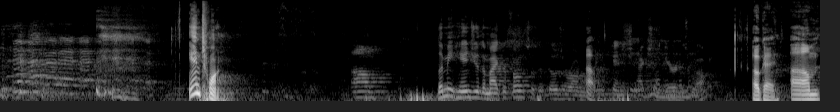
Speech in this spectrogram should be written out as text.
Antoine. Let me hand you the microphone so that those are on. Oh. Can actually hear it as well. Okay. Um,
